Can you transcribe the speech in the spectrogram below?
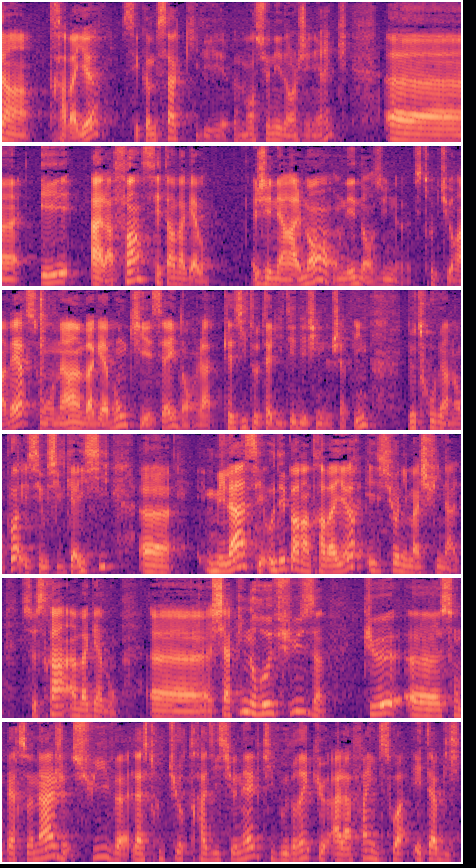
un travailleur, c'est comme ça qu'il est mentionné dans le générique, euh, et à la fin, c'est un vagabond. Généralement, on est dans une structure inverse où on a un vagabond qui essaye, dans la quasi-totalité des films de Chaplin, de trouver un emploi, et c'est aussi le cas ici. Euh, mais là, c'est au départ un travailleur, et sur l'image finale, ce sera un vagabond. Euh, Chaplin refuse que euh, son personnage suive la structure traditionnelle qui voudrait qu'à la fin, il soit établi,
